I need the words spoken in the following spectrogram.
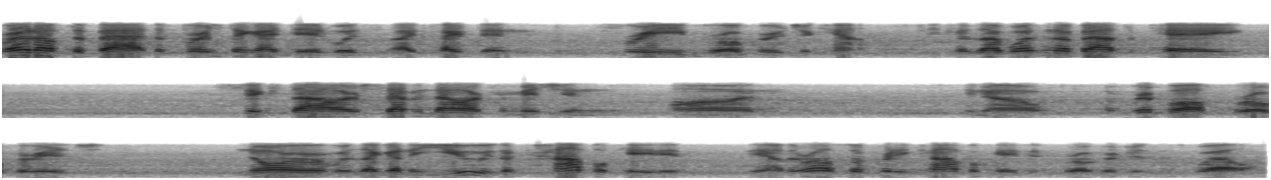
right off the bat, the first thing I did was I typed in free brokerage account because I wasn't about to pay six dollars, seven dollar commissions on, you know, a rip-off brokerage, nor was I going to use a complicated. You know, they're also pretty complicated brokerages as well.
